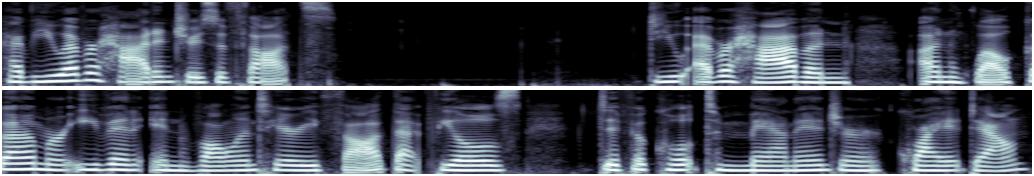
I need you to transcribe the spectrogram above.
Have you ever had intrusive thoughts? Do you ever have an unwelcome or even involuntary thought that feels difficult to manage or quiet down?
